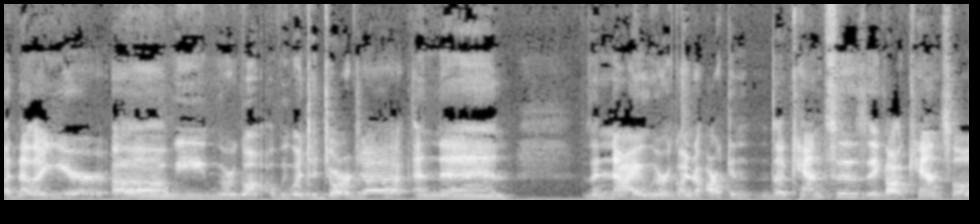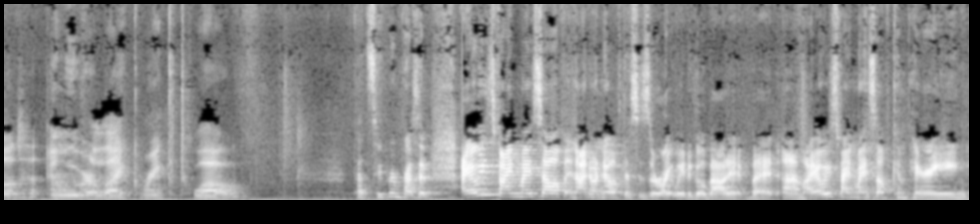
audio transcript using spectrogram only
another year. Uh, we we were going. We went to Georgia, and then the night we were going to Arkan, the Kansas. It got canceled, and we were like ranked twelve. That's super impressive. I always find myself, and I don't know if this is the right way to go about it, but um, I always find myself comparing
